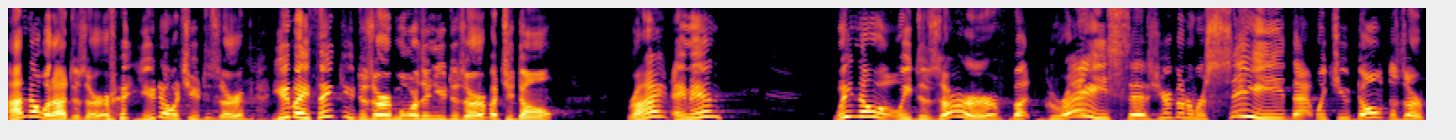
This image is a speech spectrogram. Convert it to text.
I know what I deserve. you know what you deserve. You may think you deserve more than you deserve, but you don't. Right? Amen? We know what we deserve, but grace says you're going to receive that which you don't deserve.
